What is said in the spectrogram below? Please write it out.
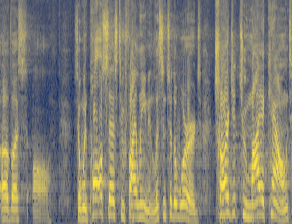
of us all. So when Paul says to Philemon, listen to the words, charge it to my account,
